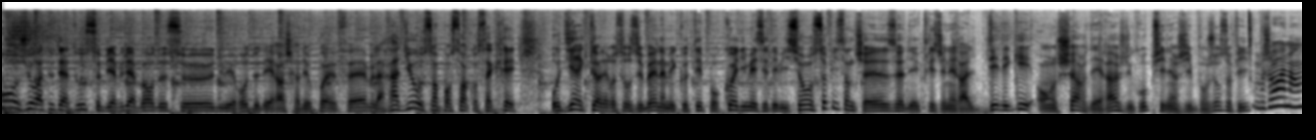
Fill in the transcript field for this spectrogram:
Bonjour à toutes et à tous, bienvenue à bord de ce numéro de DRH Radio.fm, la radio 100% consacrée au directeur des ressources humaines. À mes côtés pour co-animer cette émission, Sophie Sanchez, directrice générale déléguée en charge des RH du groupe Synergie. Bonjour Sophie. Bonjour Alain.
